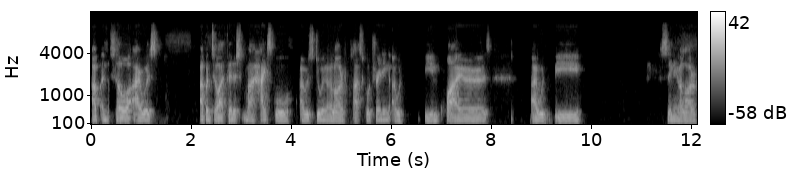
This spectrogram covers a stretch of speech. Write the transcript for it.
up until I was, up until I finished my high school, I was doing a lot of classical training. I would be in choirs. I would be singing a lot of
